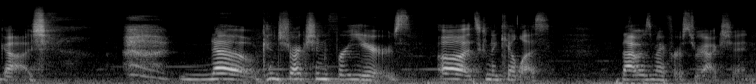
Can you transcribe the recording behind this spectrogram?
gosh. no, construction for years. Oh, it's going to kill us. That was my first reaction.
